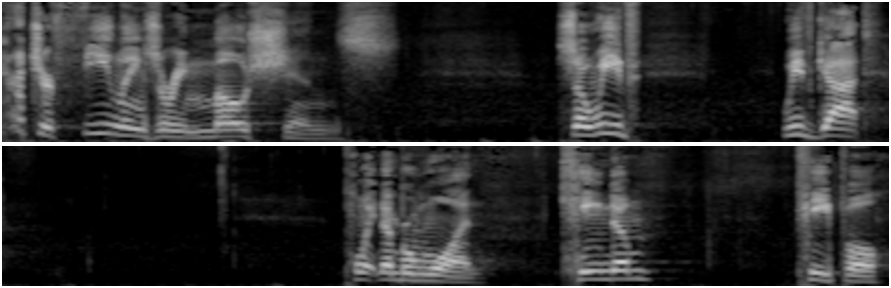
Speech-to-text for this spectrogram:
not your feelings or emotions. So we've we've got point number 1. Kingdom people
